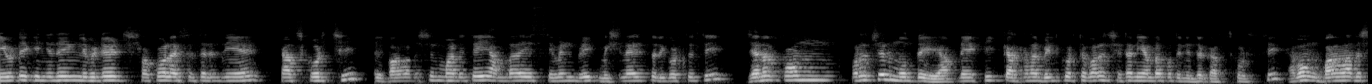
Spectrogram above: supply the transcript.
নিউটেক ইঞ্জিনিয়ারিং লিমিটেড সকল অ্যাক্সেসরি নিয়ে কাজ করছি। বাংলাদেশের মাটিতেই আমরা এই সিমেন্ট ব্রিক মেশিনারিজ তৈরি করতেছি। যেন কম খরচের মধ্যেই আপনি একটি কারখানা বিল্ড করতে পারেন, সেটা নিয়ে আমরা প্রতিনিধিত্ব কাজ করছি। এবং বাংলাদেশে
